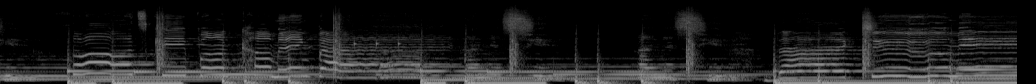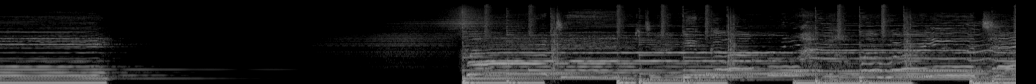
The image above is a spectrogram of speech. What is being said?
you. Thoughts keep on coming back. I miss you. I miss you. Back to me. Where did you go? What were you taking?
